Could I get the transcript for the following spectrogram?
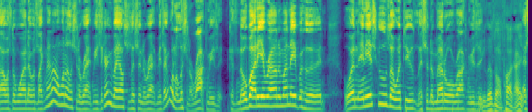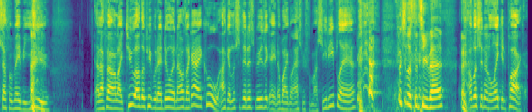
I was the one that was like, man, I don't want to listen to rap music. Everybody else is listening to rap music. I want to listen to rock music. Because nobody around in my neighborhood or in any of the schools I went to listened to metal or rock music. you lived on Park Heights. except for maybe you. and I found like two other people that do it, and I was like, all right, cool. I can listen to this music. Ain't nobody gonna ask me for my CD player. what you listen to, man? I'm listening to Linkin Park.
